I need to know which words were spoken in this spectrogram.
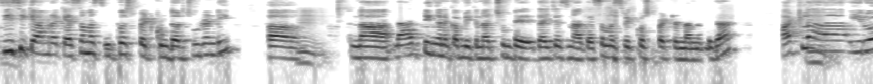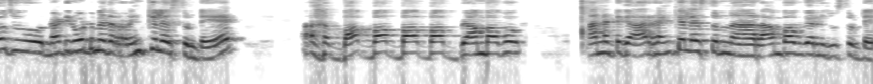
సీసీ కెమెరాకి ఎస్ఎంఎస్ రిక్వెస్ట్ పెట్టుకుంటారు చూడండి. నా నా యాక్టింగ్ కనుక మీకు నచ్చుంటే దయచేసి నాకు ఎస్ఎంఎస్ రిక్వెస్ట్ పెట్టండి అన్నట్టుగా. అట్లా ఈ రోజు నడి రోడ్డు మీద రంకెలేస్తుంటే Bob Bob Bob Bob Rambabu అన్నట్టుగా రంకెలేస్తున్న రాంబాబు గారిని చూస్తుంటే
